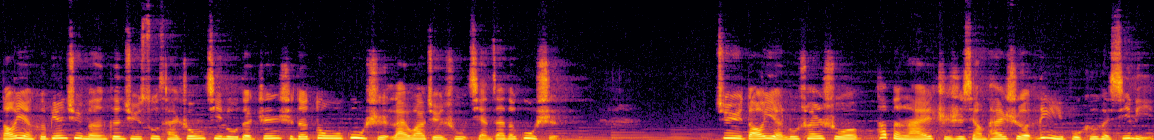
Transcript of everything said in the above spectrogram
导演和编剧们根据素材中记录的真实的动物故事来挖掘出潜在的故事。据导演陆川说，他本来只是想拍摄另一部《可可西里》，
